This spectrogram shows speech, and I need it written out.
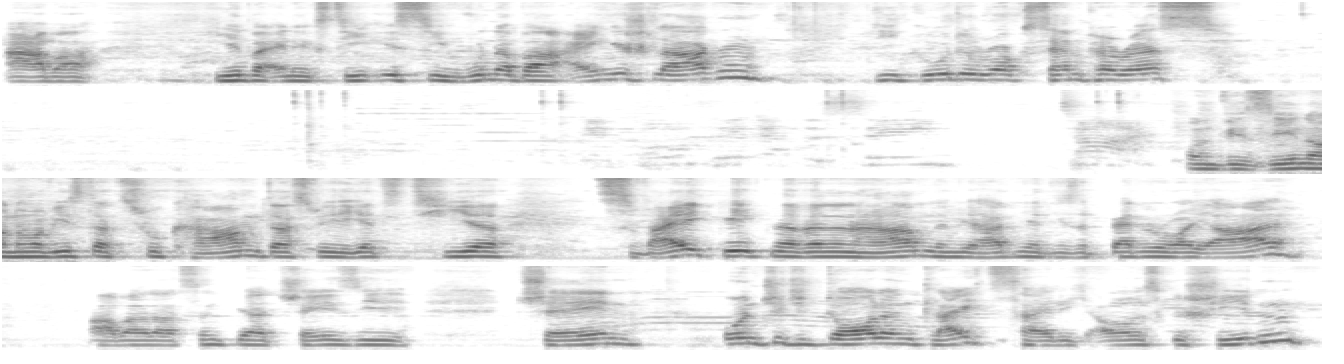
Aber hier bei NXT ist sie wunderbar eingeschlagen, die gute Roxanne Perez. Und wir sehen auch nochmal, wie es dazu kam, dass wir jetzt hier zwei Gegnerinnen haben, denn wir hatten ja diese Battle Royale, aber da sind ja Jay-Z, Jane und Gigi Dolan gleichzeitig ausgeschieden.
